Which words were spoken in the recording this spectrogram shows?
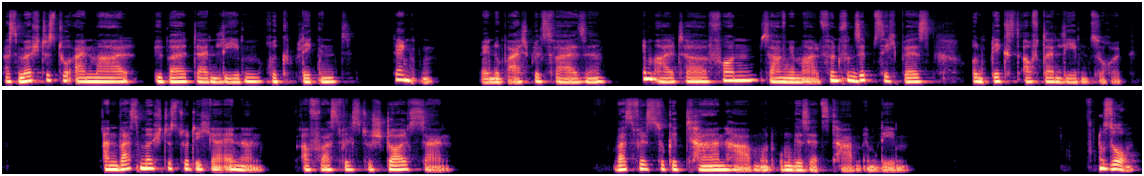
was möchtest du einmal über dein Leben rückblickend denken, wenn du beispielsweise im Alter von, sagen wir mal, 75 bist und blickst auf dein Leben zurück. An was möchtest du dich erinnern? Auf was willst du stolz sein? Was willst du getan haben und umgesetzt haben im Leben? So,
